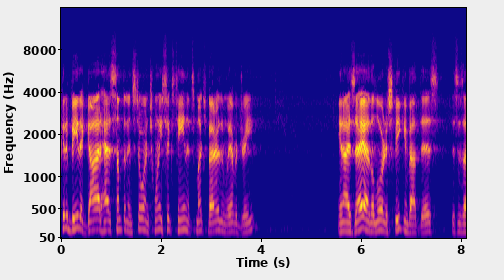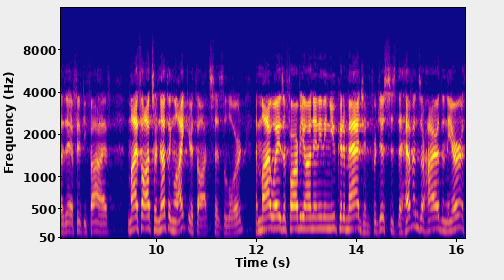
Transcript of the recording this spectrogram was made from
could it be that God has something in store in 2016 that's much better than we ever dreamed? In Isaiah, the Lord is speaking about this. This is Isaiah 55. My thoughts are nothing like your thoughts, says the Lord, and my ways are far beyond anything you could imagine. For just as the heavens are higher than the earth,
